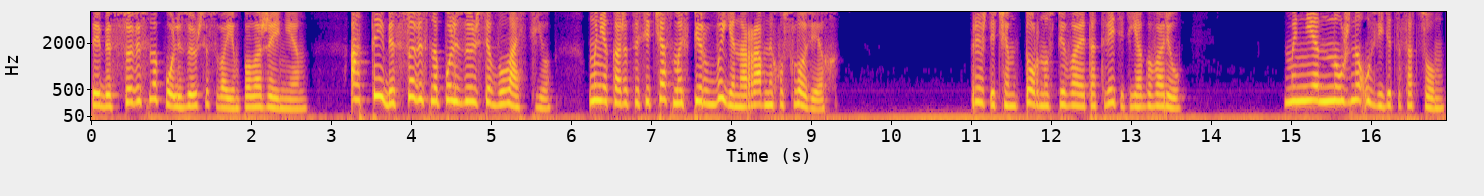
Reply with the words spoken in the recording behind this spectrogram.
«Ты бессовестно пользуешься своим положением». «А ты бессовестно пользуешься властью. Мне кажется, сейчас мы впервые на равных условиях». Прежде чем Торн успевает ответить, я говорю. «Мне нужно увидеться с отцом.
